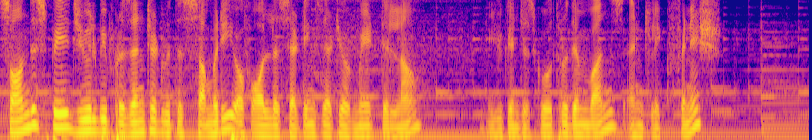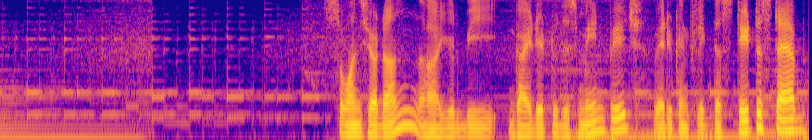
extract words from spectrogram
So on this page you will be presented with a summary of all the settings that you have made till now. You can just go through them once and click finish. So once you're done, uh, you'll be guided to this main page where you can click the status tab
